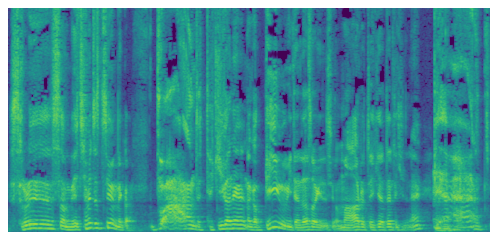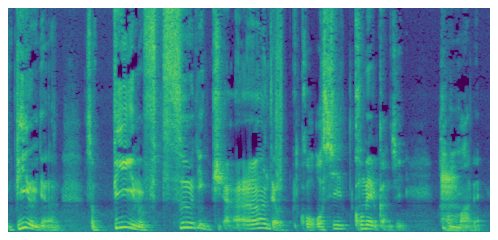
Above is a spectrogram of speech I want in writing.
それでさめちゃめちゃ強いんだからバーンって敵がねなんかビームみたいなの出すわけですよ。まあある敵が出てきてね。ビャーンってビームみたいな。そうビーム普通にギューンってこう押し込める感じ。ハンマーで。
